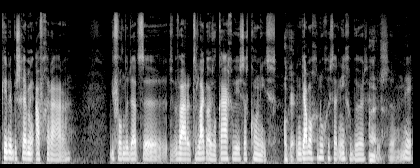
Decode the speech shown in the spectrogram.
kinderbescherming afgeraden. Die vonden dat... we waren te lang uit elkaar geweest, dat kon niet. Okay. En jammer genoeg is dat niet gebeurd. Nee. Dus nee.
